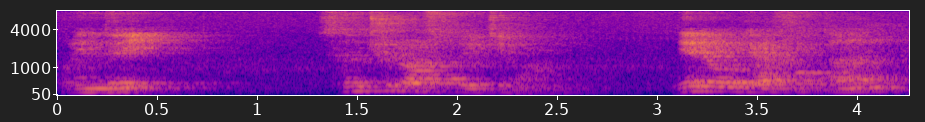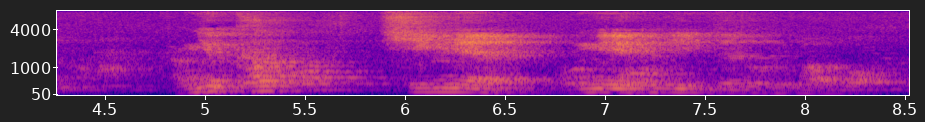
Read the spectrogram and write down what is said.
본인들이 선출을 할 수도 있지만 내려오게 할 수 있다는 강력한 시민의 국민의 권리인데도 불구하고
